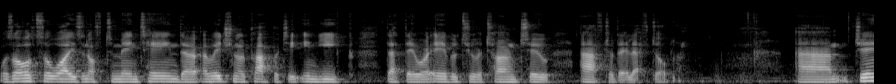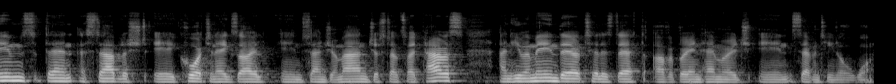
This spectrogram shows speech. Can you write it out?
was also wise enough to maintain their original property in Ypres that they were able to return to after they left Dublin. Um, James then established a court in exile in Saint Germain, just outside Paris, and he remained there till his death of a brain hemorrhage in 1701.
